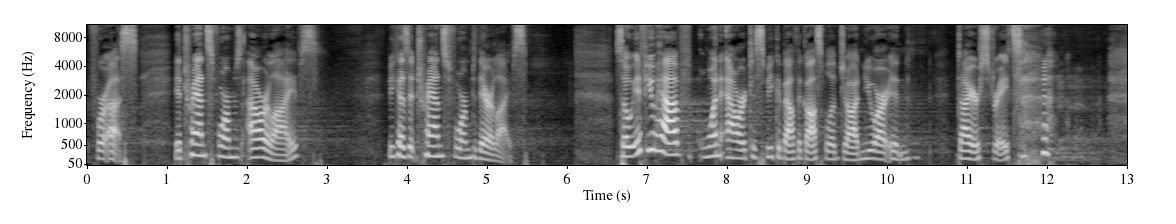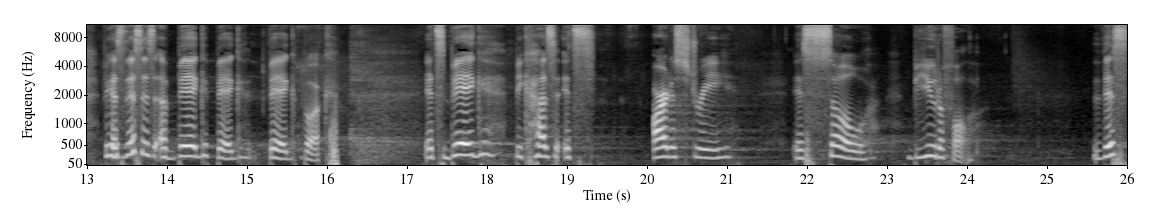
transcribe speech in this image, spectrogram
for us. It transforms our lives because it transformed their lives. So, if you have one hour to speak about the Gospel of John, you are in dire straits because this is a big, big, big book. It's big because its artistry is so beautiful. This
